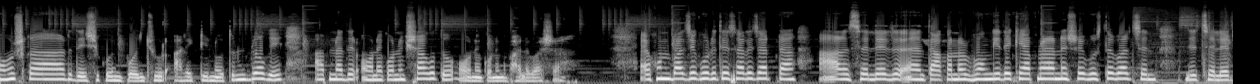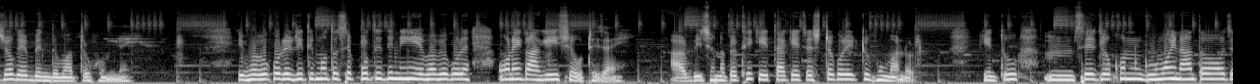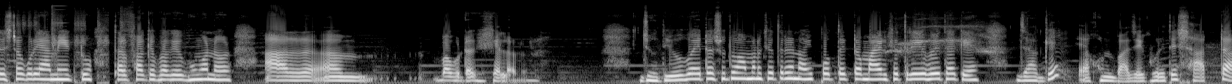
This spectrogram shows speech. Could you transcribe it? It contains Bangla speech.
নমস্কার দেশি কোন পঞ্চুর আরেকটি নতুন ব্লগে আপনাদের অনেক অনেক স্বাগত, অনেক অনেক ভালোবাসা। এখন বাজে ঘড়িতে সাড়ে চারটা, আর ছেলের তাকানোর ভঙ্গি দেখে আপনারা নিশ্চয়ই বুঝতে পারছেন যে ছেলের চোখে বিন্দুমাত্র ঘুম নেই। এভাবে করে রীতিমতো সে প্রতিদিনই এভাবে করে অনেক আগেই সে উঠে যায়। আর বিছানাতে থেকে তাকে চেষ্টা করি একটু ঘুমানোর। কিন্তু সে যখন ঘুমোয় না, তো চেষ্টা করি আমি একটু তার ফাঁকে ফাঁকে ঘুমানোর। আর বাবুটাকে খেলানোর। যদিও বা এটা শুধু আমার ক্ষেত্রে নয়, প্রত্যেকটা মায়ের ক্ষেত্রেই হয়ে থাকে। যাকে এখন বাজে ঘড়িতে সাতটা,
